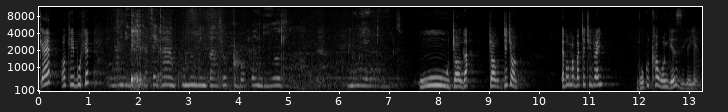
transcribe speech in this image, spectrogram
ke okay buhle ndasekhaya ngikhulula impahla ogqiba ko ndiyodla buye nditye jonga jonga ndijonga eboma bathetha into enye Ngoku qha wongezile yena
